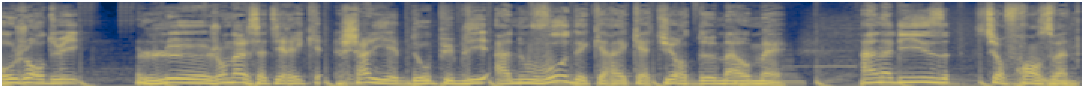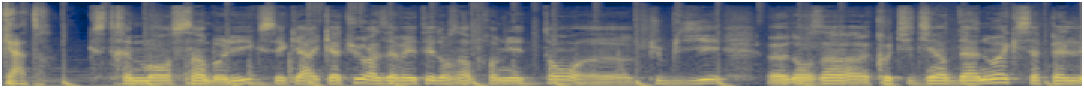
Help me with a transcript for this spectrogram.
Aujourd'hui, le journal satirique Charlie Hebdo publie à nouveau des caricatures de Mahomet. Analyse sur France 24. Extrêmement symboliques. Ces caricatures, elles avaient été dans un premier temps euh, publiées euh, dans un quotidien danois qui s'appelle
